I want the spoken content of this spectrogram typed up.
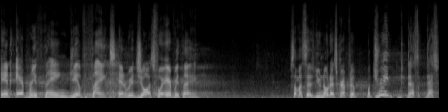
in everything give thanks and rejoice for everything. Somebody says, you know that scripture, but you ain't, that's, that's,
